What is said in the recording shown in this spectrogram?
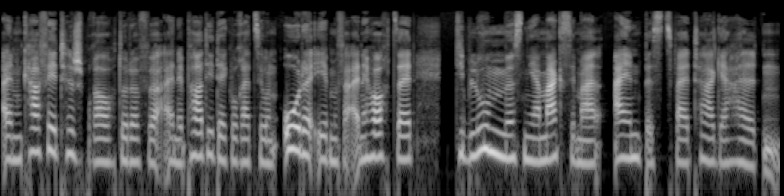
einen Kaffeetisch braucht oder für eine Partydekoration oder eben für eine Hochzeit, die Blumen müssen ja maximal ein bis zwei Tage halten.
